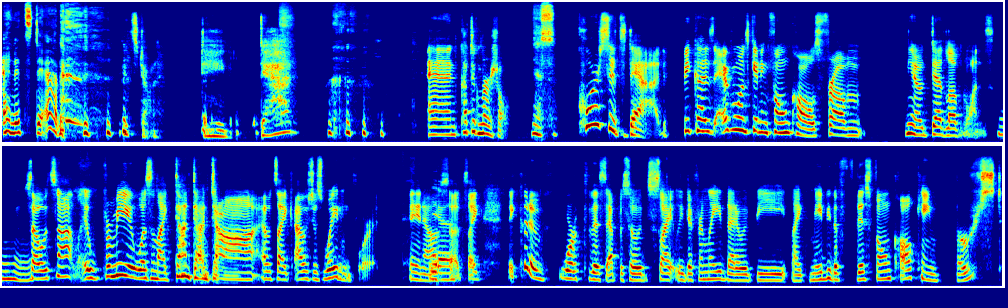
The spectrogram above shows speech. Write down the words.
and it's dad. it's John. Dean. Dad? and cut to commercial. Yes. Of course it's dad because everyone's getting phone calls from you know dead loved ones. Mm-hmm. So it's not it, for me it wasn't like dun dun dun. I was like I was just waiting for it you know yeah. so it's like they could have worked this episode slightly differently that it would be like maybe the this phone call came first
